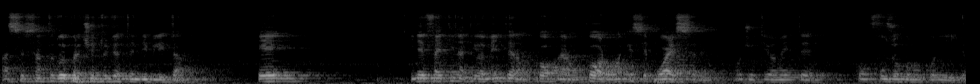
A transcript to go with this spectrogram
al 62% di attendibilità e in effetti nativamente era un, co- era un corvo, anche se può essere oggettivamente confuso con un coniglio.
